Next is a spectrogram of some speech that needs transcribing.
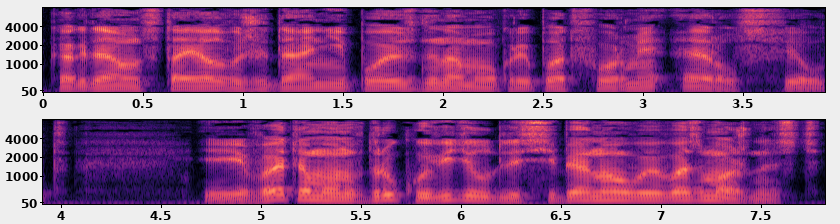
когда он стоял в ожидании поезда на мокрой платформе Эрлсфилд. И в этом он вдруг увидел для себя новую возможность.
